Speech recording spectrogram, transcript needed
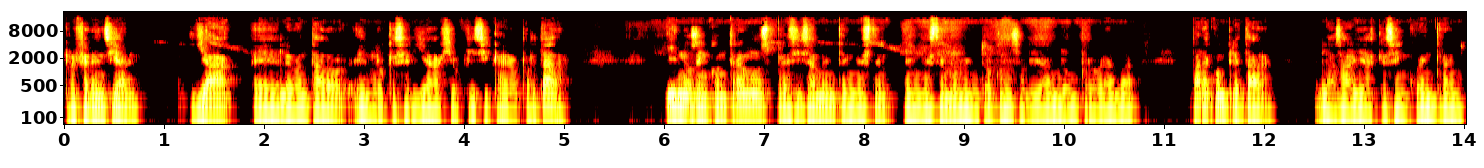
referencial ya eh, levantado en lo que sería geofísica aeroportada. Y nos encontramos precisamente en este, en este momento consolidando un programa para completar las áreas que se encuentran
